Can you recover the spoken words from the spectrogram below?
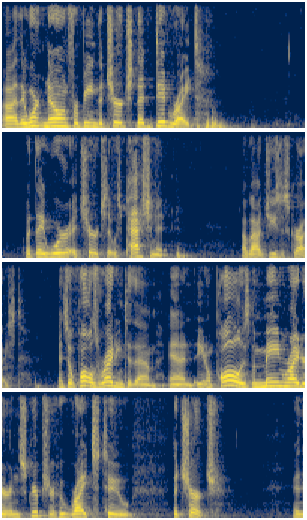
Uh, they weren't known for being the church that did right, but they were a church that was passionate about Jesus Christ. And so Paul's writing to them, and you know, Paul is the main writer in Scripture who writes to the church. And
